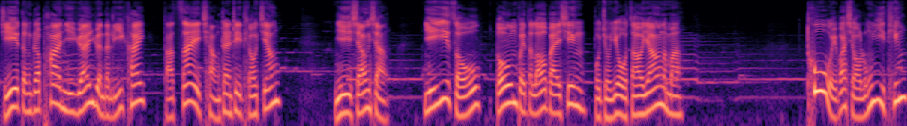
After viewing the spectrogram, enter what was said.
急等着盼你远远的离开，他再抢占这条江。你想想，你一走，东北的老百姓不就又遭殃了吗？秃尾巴小龙一听，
